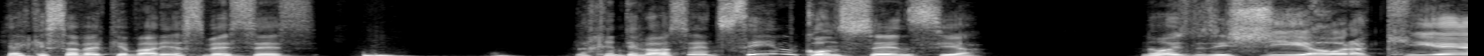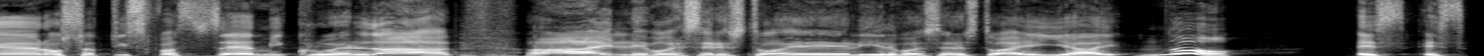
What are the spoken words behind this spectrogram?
Y hay que saber que varias veces la gente lo hace sin conciencia. No es decir, sí, ahora quiero satisfacer mi crueldad. Ay, le voy a hacer esto a él y le voy a hacer esto a ella. No, es, es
